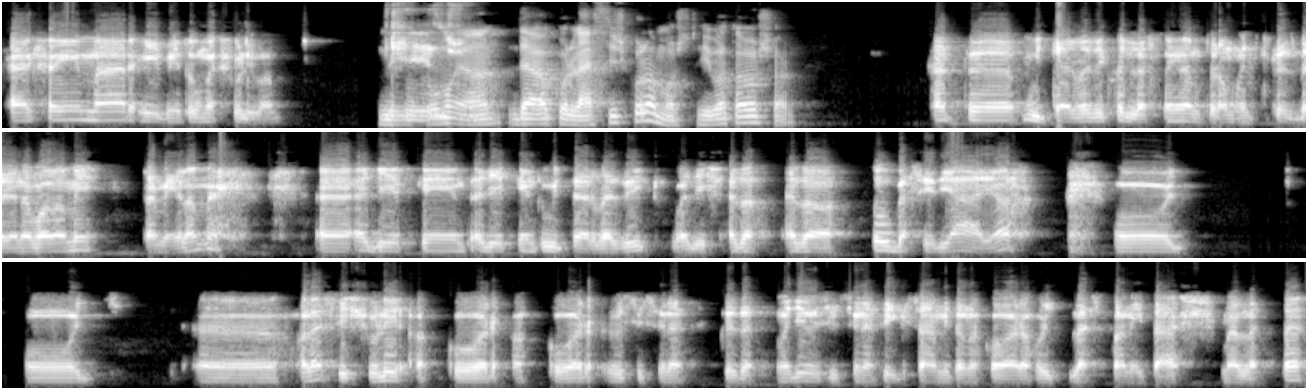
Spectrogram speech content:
elsőjén már évnyitó meg suli van. Komolyan? De akkor lesz iskola most hivatalosan? Hát úgy tervezik, hogy lesz, még nem tudom, hogy közben jön valami, remélem. Egyébként, egyébként úgy tervezik, vagyis ez a, ez a szóbeszéd járja, hogy, hogy ha lesz is suli, akkor, akkor őszi szünet között, vagy őszi szünetig számítanak arra, hogy lesz tanítás mellette,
